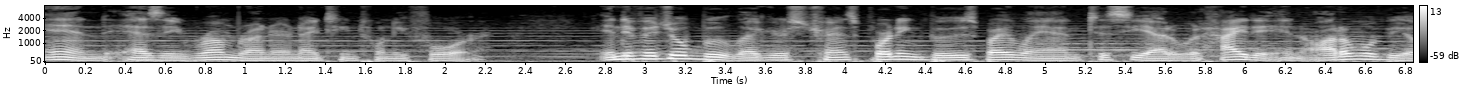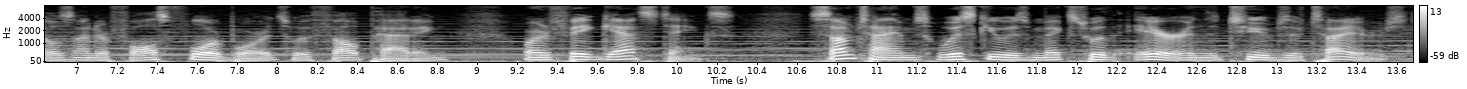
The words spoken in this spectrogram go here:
end as a rum runner in 1924. Individual bootleggers transporting booze by land to Seattle would hide it in automobiles under false floorboards with felt padding or in fake gas tanks. Sometimes whiskey was mixed with air in the tubes of tires.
